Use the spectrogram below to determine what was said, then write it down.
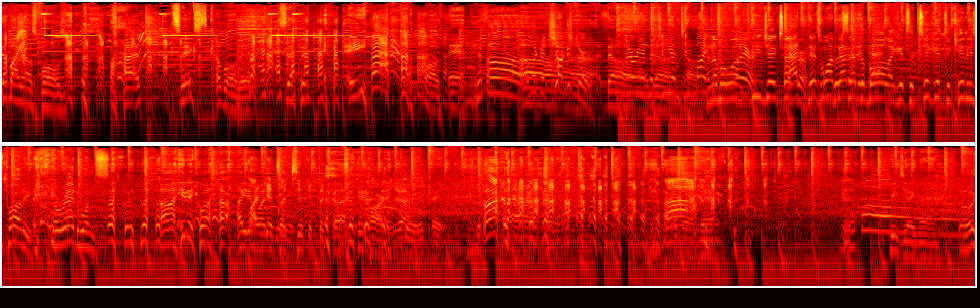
Nobody else falls. Five, six. Come on, man. Seven, eight. Come on, man. Oh, look at Chuckster no, carrying the no, TNT mic. And number one, player. PJ Tucker. That- there's one looks better at the than that. ball like it's a ticket to Kenny's party. The red ones. Uh, he didn't want. He didn't like want it's a ticket to the party. Yeah. Okay. PJ, man. Oh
